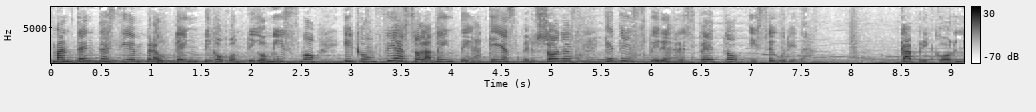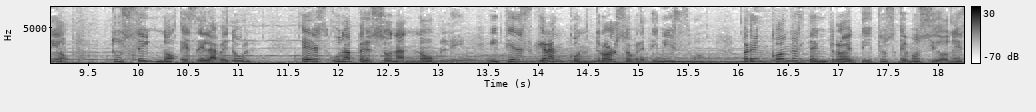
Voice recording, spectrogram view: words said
Mantente siempre auténtico contigo mismo y confía solamente en aquellas personas que te inspiren respeto y seguridad. Capricornio, tu signo es el abedul. Eres una persona noble y tienes gran control sobre ti mismo pero encondes dentro de ti tus emociones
